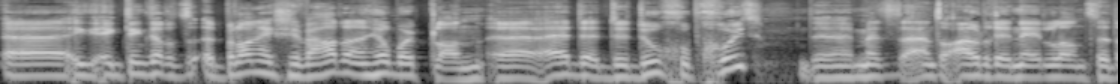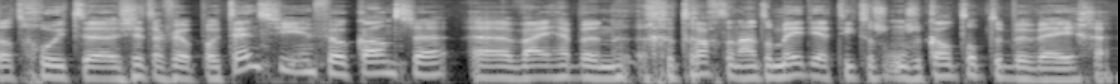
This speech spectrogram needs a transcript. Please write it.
Eh, ik, ik denk dat het, het belangrijkste is, we hadden een heel mooi plan. Eh, de, de doelgroep groeit. De, met het aantal ouderen in Nederland eh, dat groeit, zit er veel potentie in, veel kansen. Wij hebben getracht een aantal mediatitels onze kant op te bewegen.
